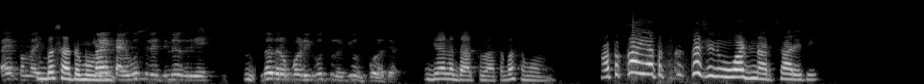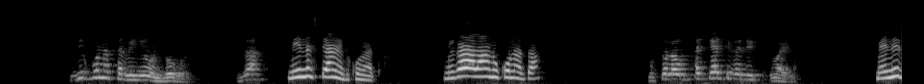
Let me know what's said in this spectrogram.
काय का माहिती? बस आता मग काय काय उचलायची नगरी असती नजर पडी उचलून घेऊन पळत येत. गेला दातुळ आता बसा मग आता काय आता क- कशी वाढणार सारे ती? दे कोणाचा बी नेऊन बघून. जा. मी नसते आणत कोणाचा. मी काय आणू कोणाचा? मग तुला का नीट ठेवायला? मी नीट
